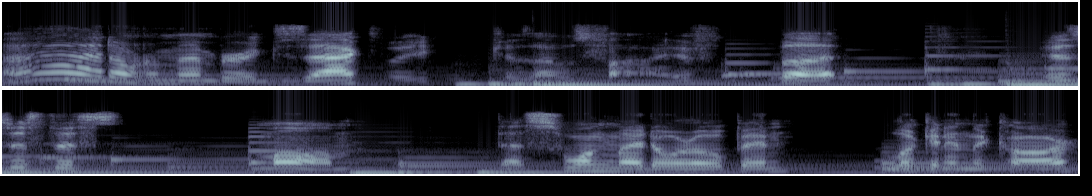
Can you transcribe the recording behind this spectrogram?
I don't remember exactly because I was five, but it was just this mom that swung my door open, looking in the car,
